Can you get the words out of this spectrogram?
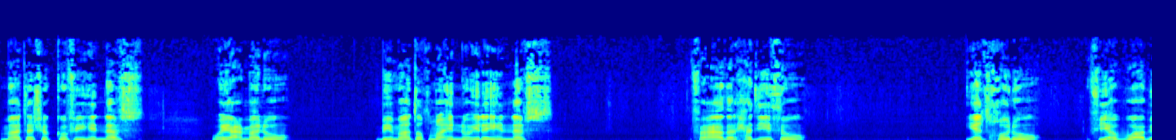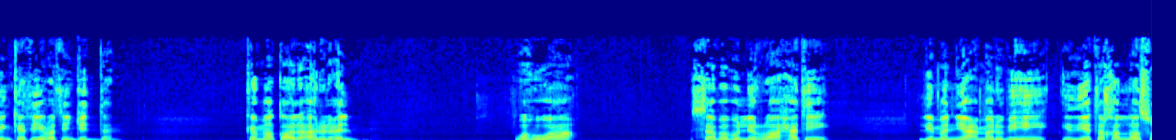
ما تشك فيه النفس ويعمل بما تطمئن إليه النفس. فهذا الحديث يدخل في أبواب كثيرة جدا كما قال أهل العلم. وهو سبب للراحة لمن يعمل به إذ يتخلص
